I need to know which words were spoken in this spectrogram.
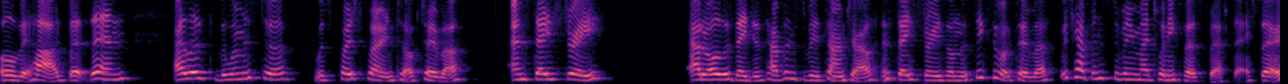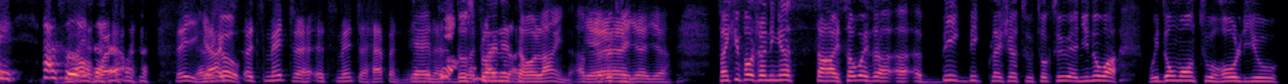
all a bit hard. But then I looked, the women's tour was postponed to October and stage three out of all the stages happens to be a time trial and stage three is on the 6th of october which happens to be my 21st birthday so how cool Oh, is that wow. There you There go. go. It's, it's meant to. It's meant to happen. Yeah, isn't th- it? those Let's planets so. are aligned. Absolutely. Yeah, yeah, yeah. Thank you for joining us, Sarah. It's always a, a, a big, big pleasure to talk to you. And you know what? We don't want to hold you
